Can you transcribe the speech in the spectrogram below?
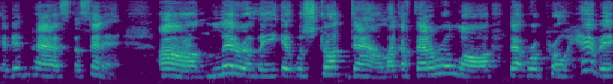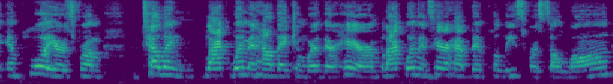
it didn't pass the senate. Um, literally it was struck down like a federal law that will prohibit employers from telling black women how they can wear their hair. And black women's hair have been policed for so long.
